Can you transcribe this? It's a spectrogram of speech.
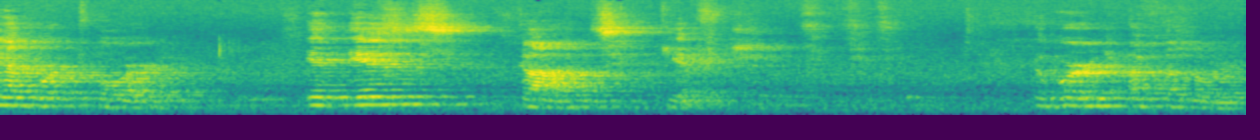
we have worked for. It is God's gift. The word of the Lord.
